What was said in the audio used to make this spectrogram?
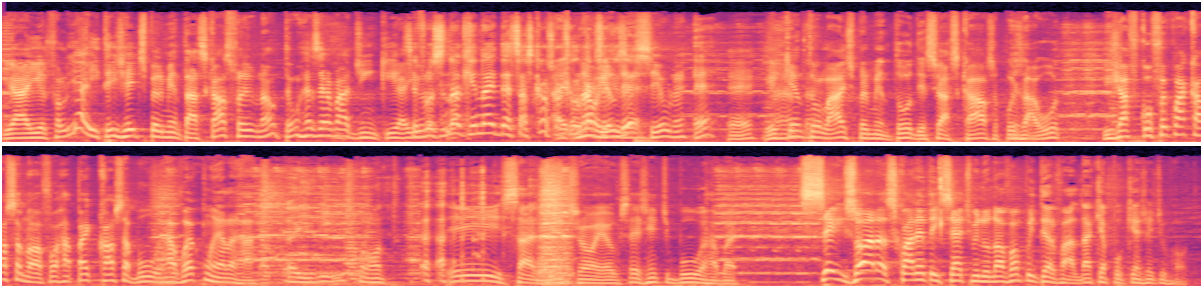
E aí ele falou: e aí, tem jeito de experimentar as calças? Eu falei, não, tem um reservadinho aqui. Aí você eu... falou assim: não, aqui não é dessas calças, aí, Não, ele quiser. desceu, né? É? É. Ele ah, que entrou tá. lá, experimentou, desceu as calças, pôs a outra. E já ficou, foi com a calça nova. Falou, rapaz, calça boa, já vou com ela já. Aí. E pronto. Ei, Sargento Joel, você é gente boa, rapaz. 6 horas 47 minutos, nós vamos pro intervalo. Daqui a pouquinho a gente volta.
